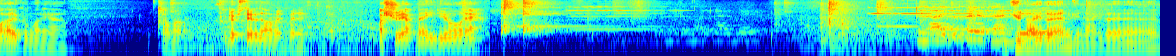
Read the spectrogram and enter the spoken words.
Bayağı uykum var ya. Ama gösteri devam etmeli. Aşure yapmaya gidiyor e. Günaydınlar efendim. Günaydın, günaydın.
